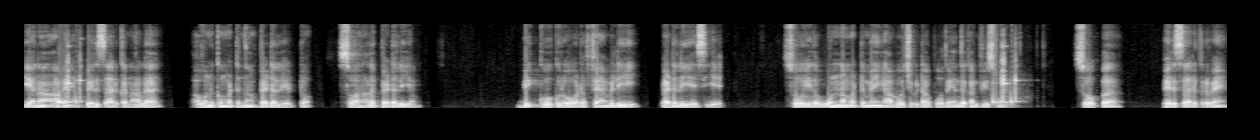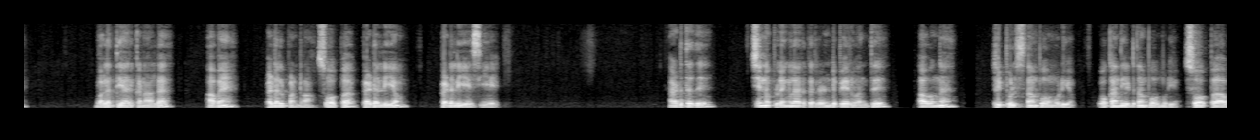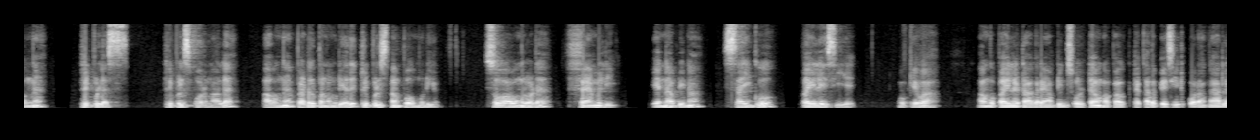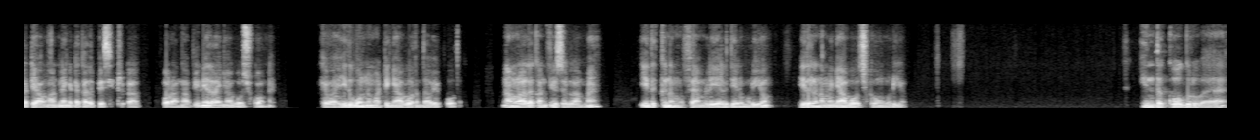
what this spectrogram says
ஏன்னா அவன் பெருசா இருக்கனால அவனுக்கு மட்டும்தான் பெடல் எட்டும். ஸோ அதனால பெடலியம். பிக் கோக்ரோவோட ஃபேமிலி பெடலியேசியே. ஸோ இதை ஒன்றை மட்டுமே ஞாபகம் வச்சுக்கிட்டா போதும். எந்த கன்ஃபியூஸும் இல்லை. ஸோ இப்போ பெருசா இருக்கிறவன் வளர்த்தியா இருக்கனால அவன் பெடல் பண்றான். ஸோ அப்போ பெடலியம் பெடலியேசியே அடுத்தது சின்ன பிள்ளைங்களா இருக்கிற ரெண்டு பேர் வந்து அவங்க ட்ரிபிள்ஸ் தான் போக முடியும். உட்காந்துக்கிட்டு தான் போக முடியும். ஸோ அப்போ அவங்க ட்ரிபிள்ஸ் ட்ரிபிள்ஸ் போறனால அவங்க பெடல் பண்ண முடியாது ட்ரிபிள்ஸ் தான் போக முடியும். ஸோ அவங்களோட ஃபேமிலி என்ன அப்படின்னா சைகோ பைலேசியே ஓகேவா அவங்க பைலட் ஆகிறேன் அப்படின்னு சொல்லிட்டு அவங்க அப்பா கிட்ட கதை பேசிட்டு போறாங்க. இல்லாட்டி அவங்க அண்ணன் கிட்ட கதை பேசிட்டு இருக்கா போறாங்க அப்படின்னு எதாவது ஞாபகம் வச்சுக்கோங்க. ஓகேவா இது ஒன்று மட்டும் ஞாபகம் இருந்தாவே போதும். நம்மளால கன்ஃபியூஸ் இல்லாம இதுக்கு நம்ம ஃபேமிலி எழுதிட முடியும். இதுல நம்ம ஞாபகம் வச்சுக்கவும் முடியும். இந்த கோகுருவை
